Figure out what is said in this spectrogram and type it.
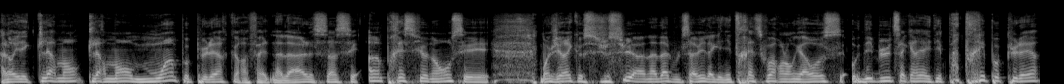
Alors il est clairement, clairement moins populaire que Rafael Nadal. Ça c'est impressionnant. C'est, moi je dirais que je suis à Nadal. Vous le savez, il a gagné 13 fois Roland Garros. Au début de sa carrière, il n'était pas très populaire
